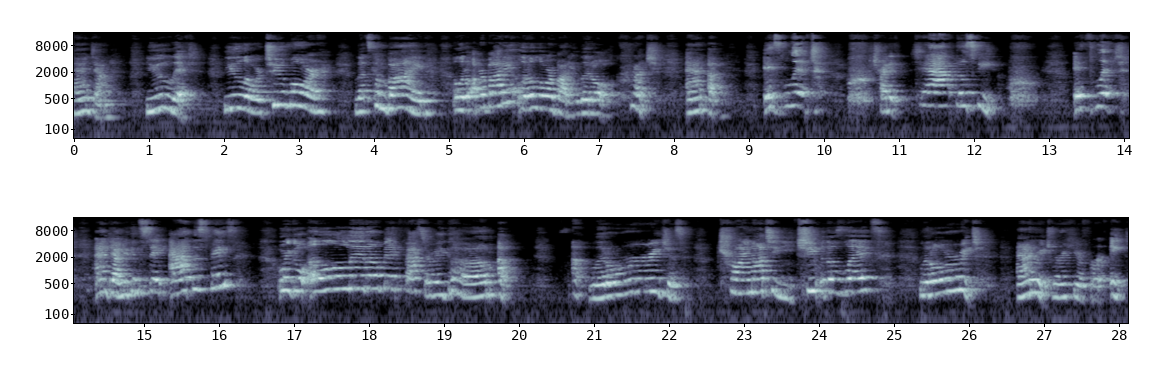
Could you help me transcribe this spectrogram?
and down. You lift. You lower. Two more. Let's combine a little upper body, a little lower body. Little crunch and up. It's lift. Try to tap those feet. It's lift and down. You can stay at this pace or you go a little bit faster. We come up, up, little reaches. Try not to cheat with those legs. Little reach and reach. We're here for eight,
